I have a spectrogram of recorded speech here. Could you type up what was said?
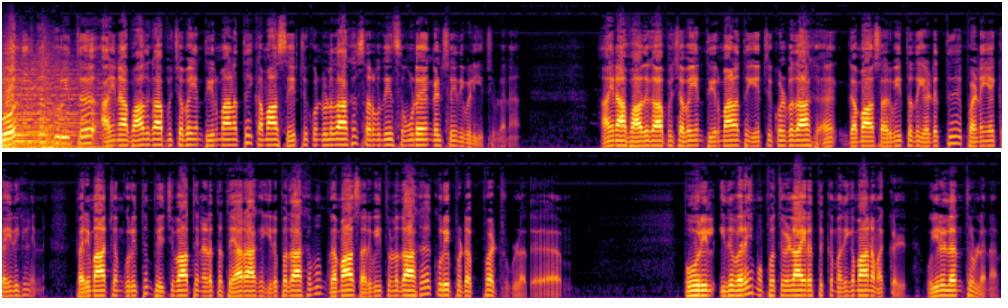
போர் நிறுத்தம் குறித்து ஐநா பாதுகாப்பு சபையின் தீர்மானத்தை கமாஸ் ஏற்றுக்கொண்டுள்ளதாக சர்வதேச ஊடகங்கள் செய்தி வெளியிட்டுள்ளன. ஐநா பாதுகாப்பு சபையின் தீர்மானத்தை ஏற்றுக்கொள்வதாக கமாஸ் அறிவித்ததை அடுத்து பணைய கைதிகளின் பரிமாற்றம் குறித்தும் பேச்சுவார்த்தை நடத்த தயாராக இருப்பதாகவும் கமாஸ் அறிவித்துள்ளதாக குறிப்பிடப்பட்டுள்ளது. போரில் இதுவரை முப்பத்தி ஏழாயிரத்துக்கும் அதிகமான மக்கள் உயிரிழந்துள்ளனர்.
